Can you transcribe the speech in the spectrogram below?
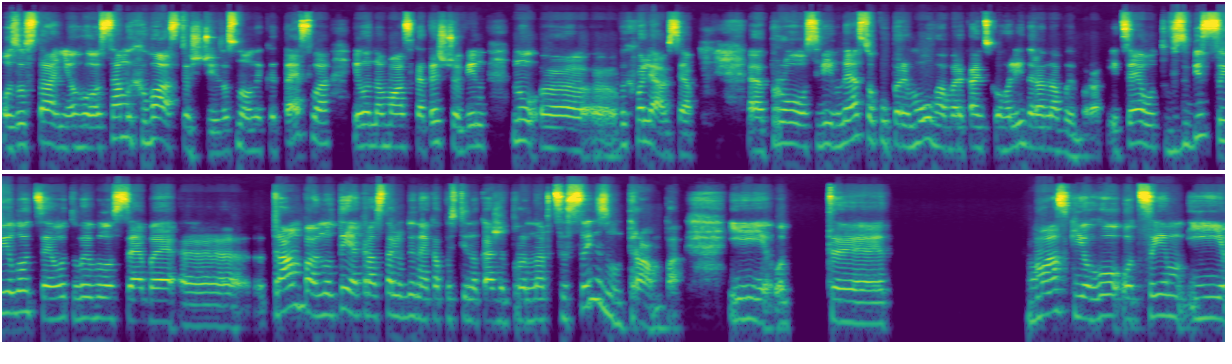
з останнього саме хвастощі засновники Тесла Ілона Маска, те, що він ну е, е, вихвалявся е, про свій внесок у перемогу американського лідера на виборах, і це от взбісило, це от вивело з себе Трампа. Ну ти якраз та людина, яка постійно каже про нарцисизм Трампа, і от. Маск його оцим і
